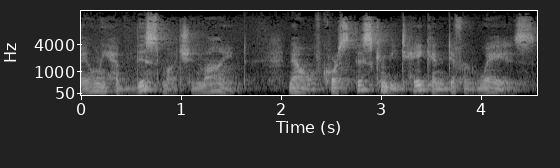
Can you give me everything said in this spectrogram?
I only have this much in mind. Now, of course, this can be taken different ways.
